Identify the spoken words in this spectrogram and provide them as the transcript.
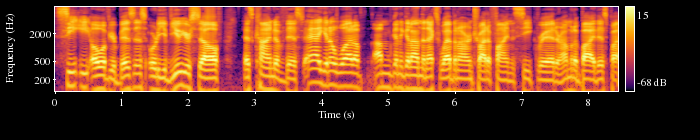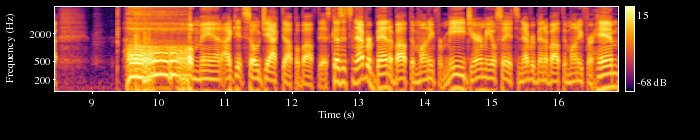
CEO of your business, or do you view yourself as kind of this? Eh, you know what? I'm going to get on the next webinar and try to find the secret, or I'm going to buy this. Pot. Oh man, I get so jacked up about this because it's never been about the money for me. Jeremy will say it's never been about the money for him.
